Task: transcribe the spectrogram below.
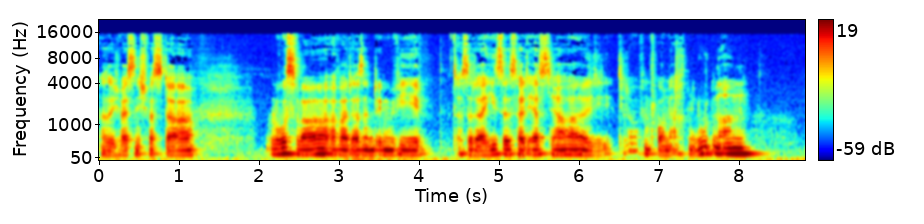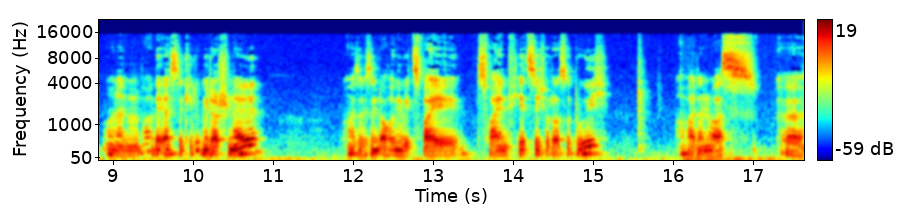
Also ich weiß nicht, was da los war, aber da sind irgendwie, also da hieß es halt erst, ja, die, die laufen vorne acht Minuten an und dann war der erste Kilometer schnell. Also wir sind auch irgendwie 2,42 oder so durch. Aber dann war es, äh,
